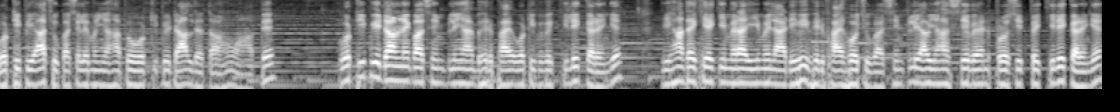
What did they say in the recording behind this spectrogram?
ओटीपी आ चुका चले मैं यहाँ पे ओटीपी डाल देता हूँ वहाँ पे। ओटीपी डालने के बाद सिंपली यहाँ वेरीफाई ओटीपी पे क्लिक करेंगे। यहाँ देखिए कि मेरा ईमेल आईडी भी वेरीफाई हो चुका है। सिंपली अब यहाँ सेव एंड प्रोसीड पे क्लिक करेंगे।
